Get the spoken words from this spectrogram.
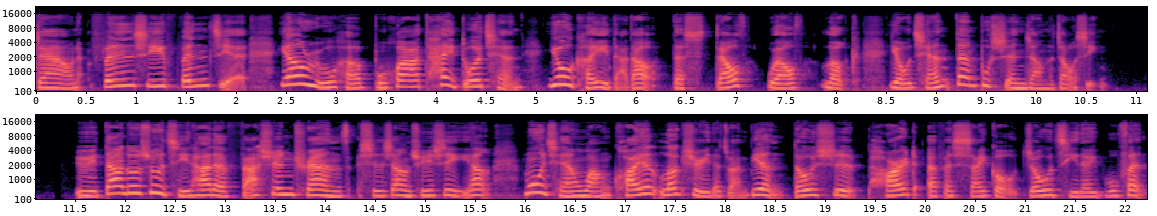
down 分析分解，要如何不花太多钱又可以达到 the stealth wealth look，有钱但不声张的造型。与大多数其他的 fashion trends 时尚趋势一样，目前往 quiet luxury 的转变都是 part of a cycle 周期的一部分。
